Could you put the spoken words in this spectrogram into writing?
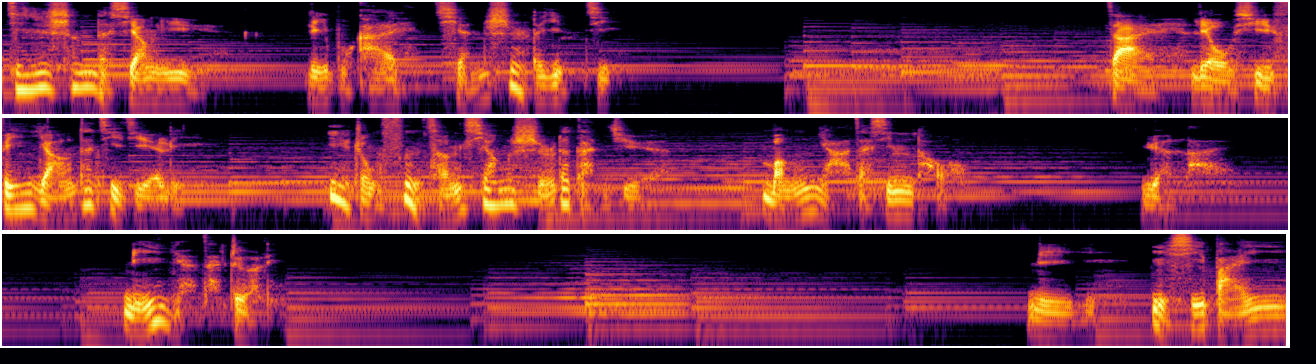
今生的相遇，离不开前世的印记。在柳絮飞扬的季节里，一种似曾相识的感觉萌芽在心头。原来，你也在这里。你一袭白衣，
